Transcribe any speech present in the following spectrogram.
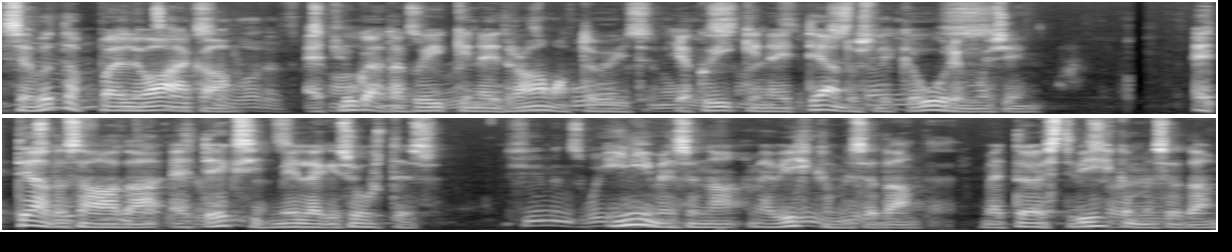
see võtab palju aega, et lugeda kõiki neid raamatuid ja kõiki neid teaduslikke uurimusi. et teada saada, et eksid millegi suhtes. inimesena me vihkame seda, me tõesti vihkame seda.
